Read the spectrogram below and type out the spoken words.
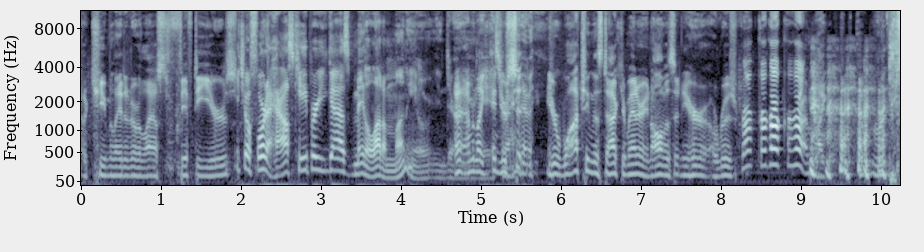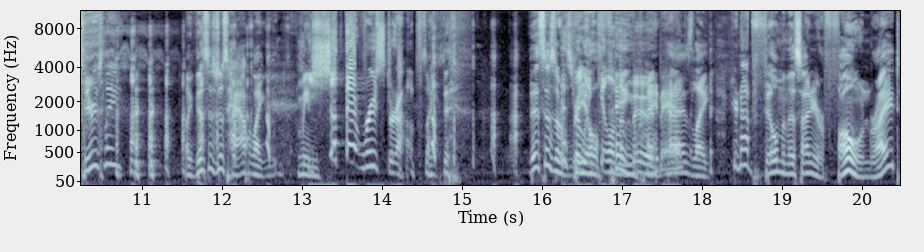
accumulated over the last fifty years. Can't you afford a housekeeper? You guys made a lot of money over And I'm like, days, and you're right? sitting, you're watching this documentary, and all of a sudden you hear a rooster. I'm like, seriously, like this is just happening. Like, I mean, Shut that rooster up. It's like th- this is a That's really real the thing, mood, right, man. guys? Like you're not filming this on your phone, right?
